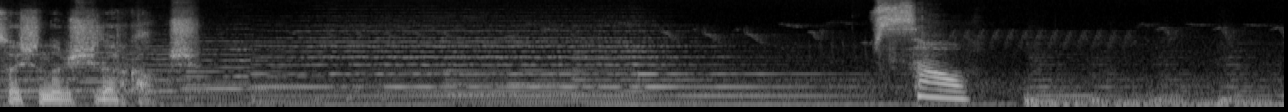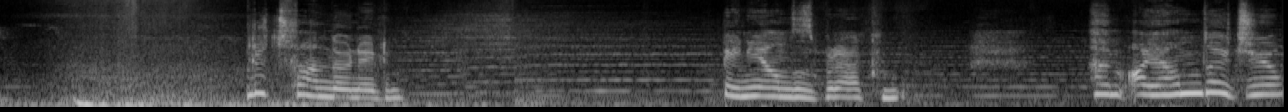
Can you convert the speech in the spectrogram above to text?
Saçında bir şeyler kalmış. Sağ ol. Lütfen dönelim. Beni yalnız bırakma. Hem ayağım da acıyor.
